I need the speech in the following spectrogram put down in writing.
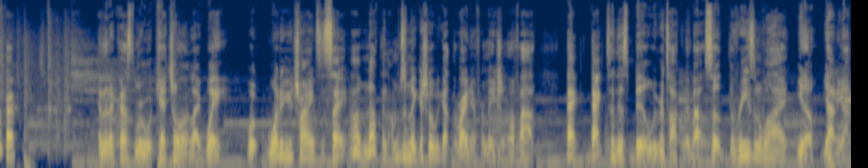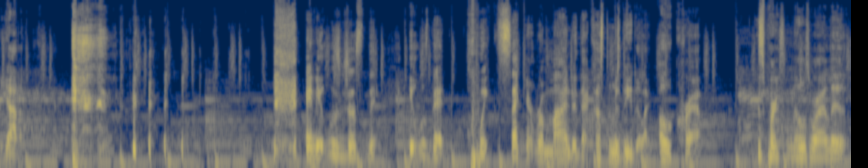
Okay. And then the customer would catch on, like, wait, what, what are you trying to say? Oh, nothing. I'm just making sure we got the right information on file. Back back to this bill we were talking about. So the reason why, you know, yada yada yada. And it was just that it was that quick second reminder that customers needed, like, oh crap, this person knows where I live.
